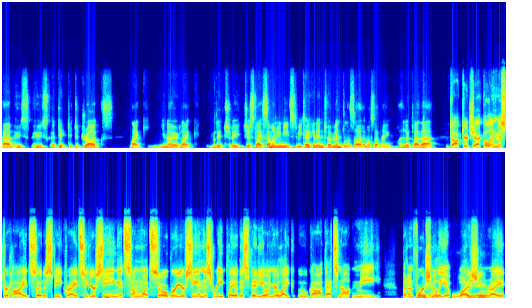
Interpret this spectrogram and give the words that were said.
um, who's who's addicted to drugs. Like you know, like literally just like someone who needs to be taken into a mental asylum or something. I look like that. Dr. Jekyll and Mr. Hyde, so to speak, right? So you're seeing it somewhat sober. You're seeing this replay of this video, and you're like, "Ooh, God, that's not me." But unfortunately, yeah. it was yeah. you, right?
